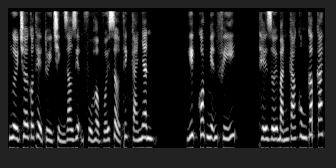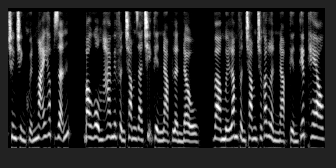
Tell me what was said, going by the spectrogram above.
Người chơi có thể tùy chỉnh giao diện phù hợp với sở thích cá nhân. Gift code miễn phí. Thế giới bắn cá cung cấp các chương trình khuyến mãi hấp dẫn, bao gồm 20% giá trị tiền nạp lần đầu và 15% cho các lần nạp tiền tiếp theo.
